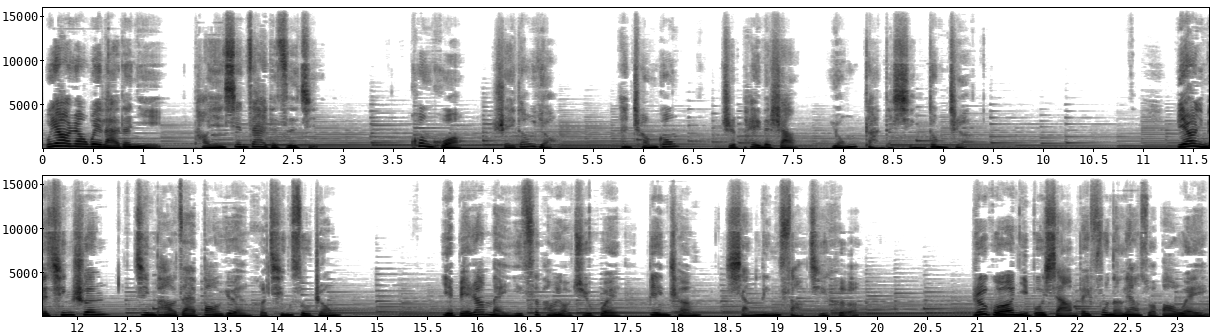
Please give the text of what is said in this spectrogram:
不要让未来的你讨厌现在的自己。困惑谁都有，但成功只配得上勇敢的行动者。别让你的青春浸泡在抱怨和倾诉中，也别让每一次朋友聚会变成祥林嫂集合。如果你不想被负能量所包围，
